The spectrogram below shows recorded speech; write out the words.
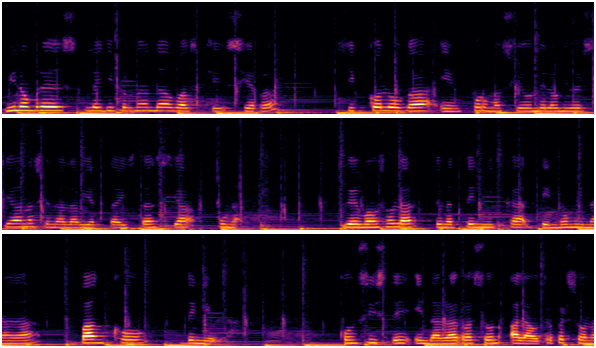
Mi nombre es Lady Fernanda Vázquez Sierra, psicóloga en formación de la Universidad Nacional Abierta a Distancia UNA. hoy vamos a hablar de una técnica denominada banco de niebla. Consiste en dar la razón a la otra persona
